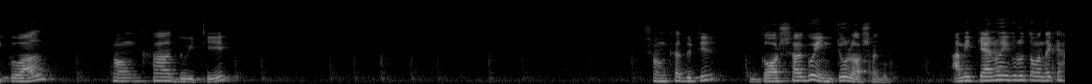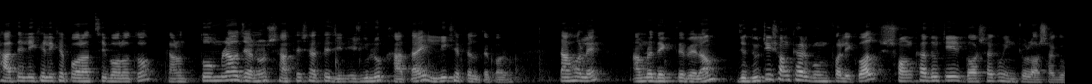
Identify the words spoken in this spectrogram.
ইকুয়াল সংখ্যা দুইটির সংখ্যা দুটির গসাগু ইন্টু লসাগু। আমি কেন এগুলো তোমাদেরকে হাতে লিখে লিখে পড়াচ্ছি বলো তো কারণ তোমরাও যেন সাথে সাথে জিনিসগুলো খাতায় লিখে ফেলতে পারো। তাহলে আমরা দেখতে পেলাম যে দুটি সংখ্যার গুণফল ইকুয়াল সংখ্যা দুটির গসাগু ইন্টু লসাগু।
